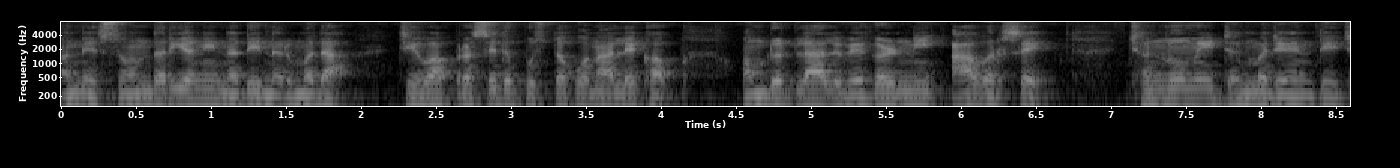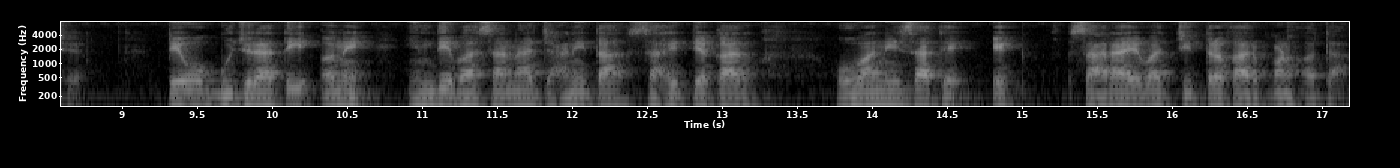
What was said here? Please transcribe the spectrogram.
અને સૌંદર્યની નદી નર્મદા જેવા પ્રસિદ્ધ પુસ્તકોના લેખક અમૃતલાલ વેગડની આ વર્ષે છન્નુમી જન્મજયંતિ છે. તેઓ ગુજરાતી અને હિન્દી ભાષાના જાણીતા સાહિત્યકાર હોવાની સાથે એક સારા એવા ચિત્રકાર પણ હતા.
